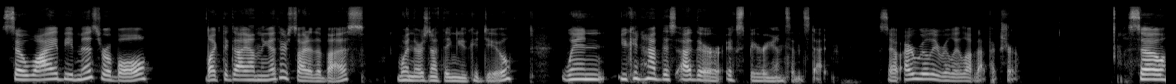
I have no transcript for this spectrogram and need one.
so why be miserable like the guy on the other side of the bus when there's nothing you could do when you can have this other experience instead? So I really, really love that picture. So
